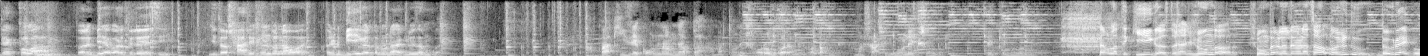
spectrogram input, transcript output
দেখ পোলা তোর বিয়ে করে তুলে এসি যে তোর শাশি সুন্দর না হয় তোর বিয়ে করে তোর ডাইরেক্ট লয়ে যাব আব্বা কি যে কোন নাম না আব্বা? আমার তো অনেক সরম করে আমি কথা শুনে। আমার শাশুড়ি অনেক সুন্দর। দেখে বললাম তা বলা তুই কি করছ তোর শাশি সুন্দর? সুন্দর হলে তো বেটা চল শুধু দৌড়াইবো।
